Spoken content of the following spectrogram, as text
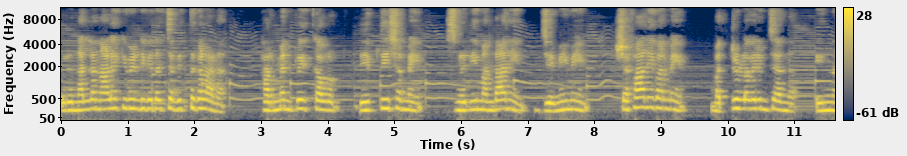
ഒരു നല്ല നാളേക്ക് വേണ്ടി വിതച്ച വിത്തുകളാണ് ഹർമൻപ്രീത് കൗറും ദീപ്തി ശർമ്മയും സ്മൃതി മന്ദാനയും ജമീമയും ഷഫാലി വർമ്മയും മറ്റുള്ളവരും ചേർന്ന് ഇന്ന്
